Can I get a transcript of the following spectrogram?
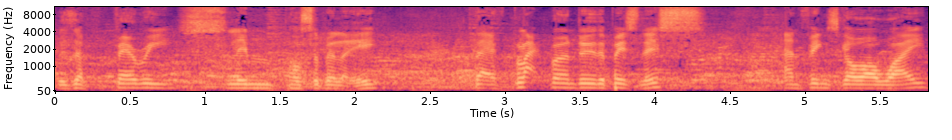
there's a very slim possibility that if Blackburn do the business and things go our way,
